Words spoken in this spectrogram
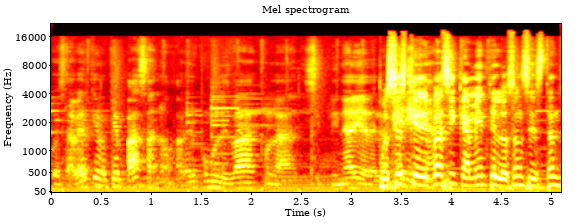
pues a ver qué, qué pasa, ¿no? A ver cómo les va con la disciplinaria de la Pues es que básicamente los 11 están,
